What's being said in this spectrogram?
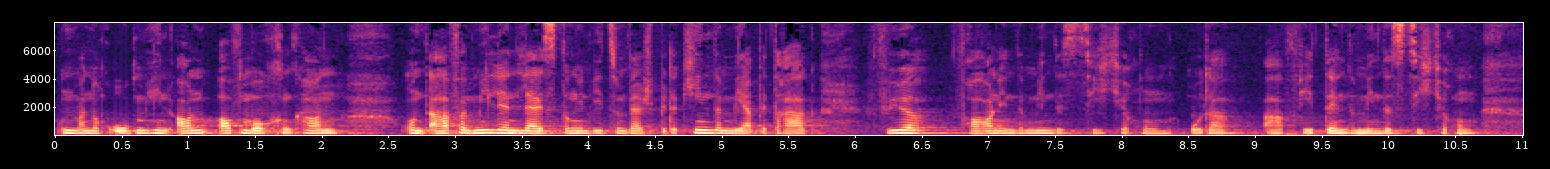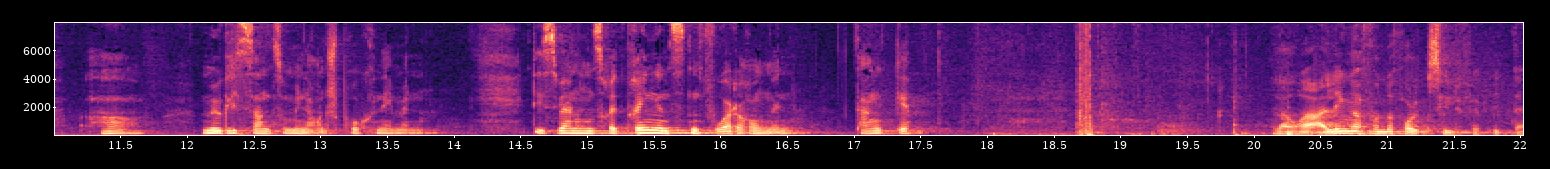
und man nach oben hin aufmachen kann und auch Familienleistungen wie zum Beispiel der Kindermehrbetrag für Frauen in der Mindestsicherung oder auch Väter in der Mindestsicherung äh, möglich sind zum in Anspruch nehmen. Dies wären unsere dringendsten Forderungen. Danke. Laura Allinger von der Volkshilfe, bitte.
